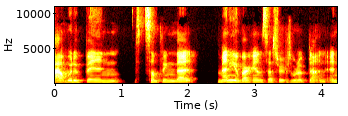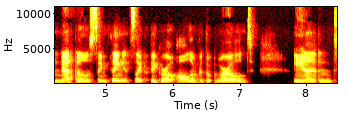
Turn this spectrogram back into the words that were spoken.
that would have been something that many of our ancestors would have done. And nettles, same thing. It's like they grow all over the world. And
